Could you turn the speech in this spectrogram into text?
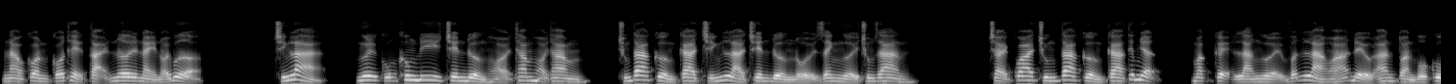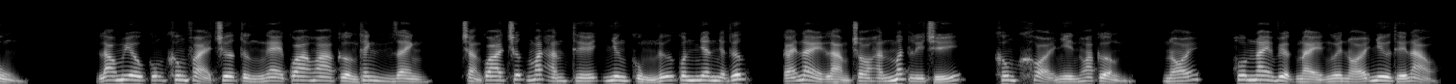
nào còn có thể tại nơi này nói bừa. Chính là, ngươi cũng không đi trên đường hỏi thăm hỏi thăm, chúng ta cường ca chính là trên đường nổi danh người trung gian. Trải qua chúng ta cường ca tiếp nhận, mặc kệ là người vẫn là hóa đều an toàn vô cùng. Lao miêu cũng không phải chưa từng nghe qua hoa cường thanh danh, chẳng qua trước mắt hắn thế nhưng cùng nữ quân nhân nhận thức, cái này làm cho hắn mất lý trí, không khỏi nhìn hoa cường, nói, hôm nay việc này ngươi nói như thế nào?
